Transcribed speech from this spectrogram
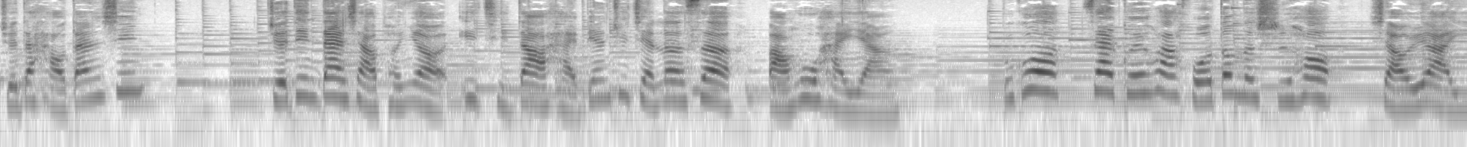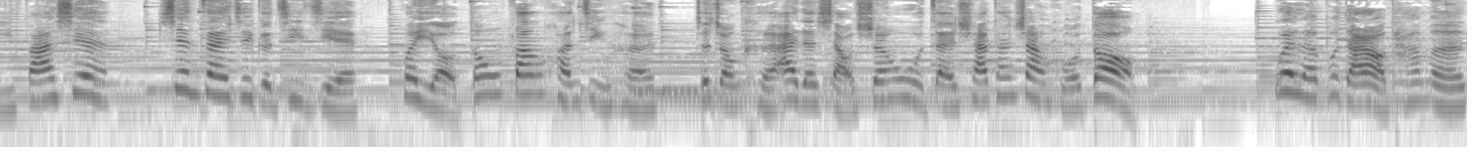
觉得好担心，决定带小朋友一起到海边去捡垃圾，保护海洋。不过，在规划活动的时候，小鱼阿姨发现，现在这个季节会有东方环颈鴴这种可爱的小生物在沙滩上活动。为了不打扰他们，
